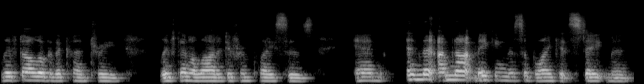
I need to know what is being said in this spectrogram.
lived all over the country, lived in a lot of different places. And and I'm not making this a blanket statement,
